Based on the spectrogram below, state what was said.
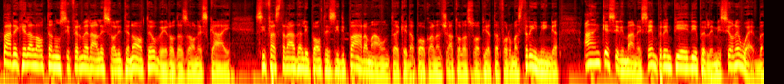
Pare che la lotta non si fermerà alle solite note, ovvero da Zone Sky. Si fa strada l'ipotesi di Paramount che da poco ha lanciato la sua piattaforma streaming, anche se rimane sempre in piedi per l'emissione web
